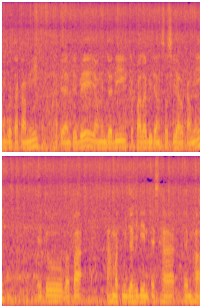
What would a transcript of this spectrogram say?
anggota kami HPI NTB yang menjadi kepala bidang sosial kami yaitu Bapak Ahmad Mujahidin SHMH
